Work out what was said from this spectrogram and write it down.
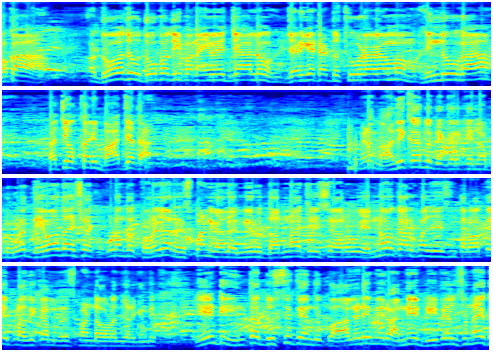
ఒక రోజు ధూపదీప నైవేద్యాలు జరిగేటట్టు చూడడం హిందువుగా ప్రతి ఒక్కరి బాధ్యత. మేడం అధికారుల దగ్గరికి వెళ్ళినప్పుడు కూడా దేవాదాయ శాఖ కూడా అంత త్వరగా రెస్పాండ్ కాలేదు. మీరు ధర్నా చేశారు ఎన్నో కార్యక్రమాలు చేసిన తర్వాత ఇప్పుడు అధికారులు రెస్పాండ్ అవ్వడం జరిగింది. ఏంటి ఇంత దుస్థితి ఎందుకు? ఆల్రెడీ మీరు అన్ని డీటెయిల్స్ ఉన్నాయి.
